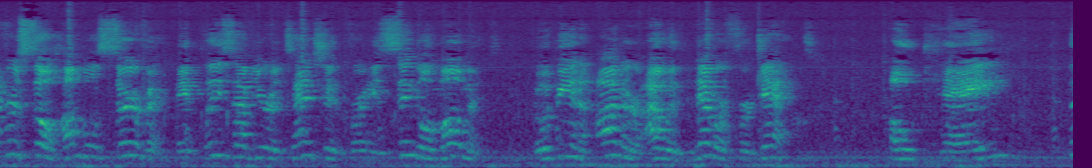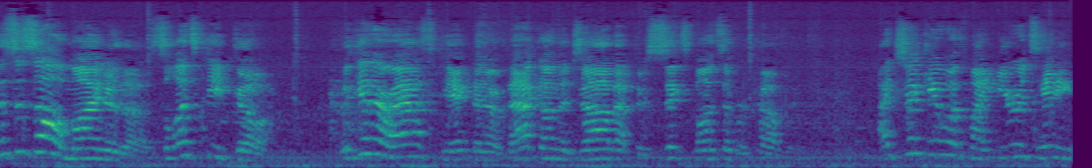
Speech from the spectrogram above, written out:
ever so humble servant may please have your attention for a single moment, it would be an honor I would never forget. Okay? This is all minor though, so let's keep going. We get our ass kicked and are back on the job after six months of recovery. I check in with my irritating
